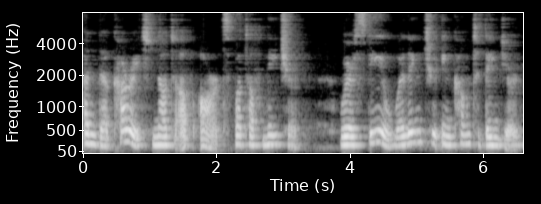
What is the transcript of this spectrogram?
and the courage not of art but of nature, we're still willing to encounter danger.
